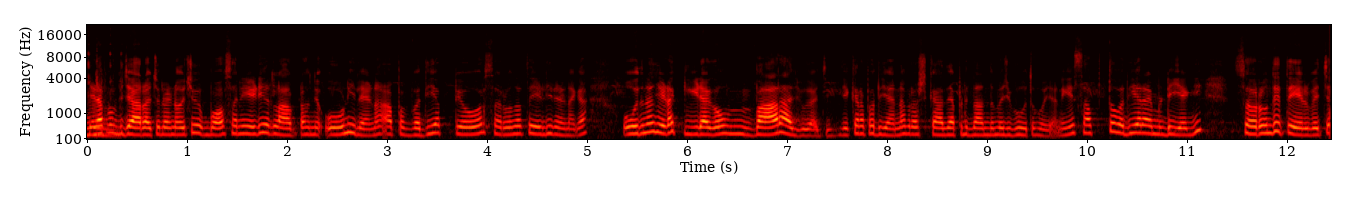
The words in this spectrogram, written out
ਜਿਹੜਾ ਆਪਾਂ ਬਾਜ਼ਾਰਾਂ ਚੋਂ ਲੈਣਾ ਉਹ ਚ ਬਹੁਤ ਸਾਰੀਆਂ ਜਿਹੜੀਆਂ ਰਲਾਵਟਾਂ ਹੁੰਦੀਆਂ ਉਹ ਨਹੀਂ ਲੈਣਾ ਆਪਾਂ ਵਧੀਆ ਪਿਓਰ ਸਰੋਂ ਦਾ ਤੇਲ ਹੀ ਲੈਣਾਗਾ ਉਹਦੇ ਨਾਲ ਜਿਹੜਾ ਕੀੜਾ ਉਹ ਬਾਹਰ ਆ ਜਾਊਗਾ ਜੀ ਜੇਕਰ ਆਪਾਂ ਰੋਜ਼ਾਨਾ ਬਰਸ਼ ਕਰਦੇ ਆਪਣੇ ਦੰਦ ਮਜ਼ਬੂਤ ਹੋ ਜਾਣਗੇ ਸਭ ਤੋਂ ਵਧੀਆ ਰੈਮੇਡੀ ਹੈਗੀ ਸਰੋਂ ਦੇ ਤੇਲ ਵਿੱਚ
